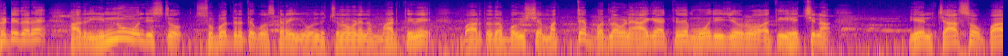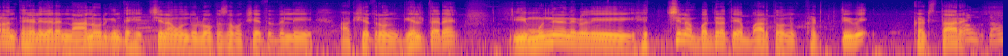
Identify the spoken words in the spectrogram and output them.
ಕಟ್ಟಿದ್ದಾರೆ. ಆದರೆ ಇನ್ನೂ ಒಂದಿಷ್ಟು ಸುಭದ್ರತೆಗೋಸ್ಕರ ಈ ಒಂದು ಚುನಾವಣೆಯನ್ನು ಮಾಡ್ತೀವಿ. ಭಾರತದ ಭವಿಷ್ಯ ಮತ್ತೆ ಬದಲಾವಣೆ ಆಗೇ ಆಗ್ತಿದೆ. ಮೋದಿಜಿಯವರು ಅತಿ ಹೆಚ್ಚಿನ ಏನು ಚಾರ್ ಸೌ ಪಾರ್ ಅಂತ ಹೇಳಿದ್ದಾರೆ. ನಾನ್ನೂರಿಗಿಂತ ಹೆಚ್ಚಿನ ಒಂದು ಲೋಕಸಭಾ ಕ್ಷೇತ್ರದಲ್ಲಿ ಆ ಕ್ಷೇತ್ರವನ್ನು ಗೆಲ್ತಾರೆ. ಈ ಮುಂದಿನ ದಿನಗಳಲ್ಲಿ ಹೆಚ್ಚಿನ ಭದ್ರತೆಯ ಭಾರತವನ್ನು ಕಟ್ತೀವಿ. ಕಟ್ತಾರೆ ತಾವು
